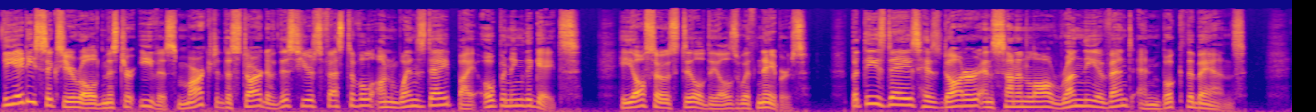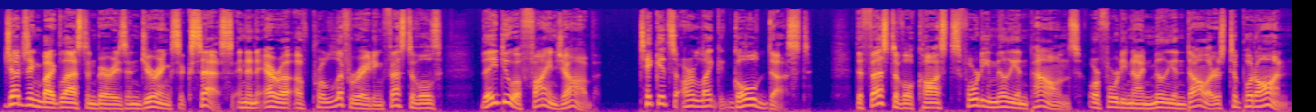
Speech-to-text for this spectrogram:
The 86 year old Mr. Eavis marked the start of this year's festival on Wednesday by opening the gates. He also still deals with neighbors. But these days, his daughter and son in law run the event and book the bands. Judging by Glastonbury's enduring success in an era of proliferating festivals, they do a fine job. Tickets are like gold dust. The festival costs 40 million pounds or 49 million dollars to put on,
